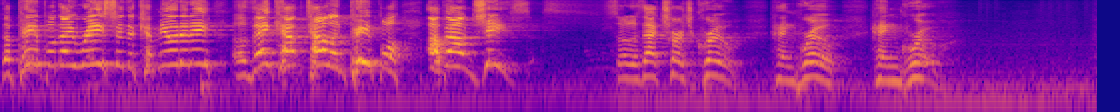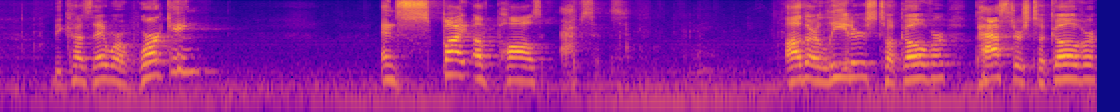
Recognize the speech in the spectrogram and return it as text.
The people they reached in the community, uh, they kept telling people about Jesus. So that that church grew and grew and grew because they were working in spite of Paul's absence. Other leaders took over, pastors took over,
